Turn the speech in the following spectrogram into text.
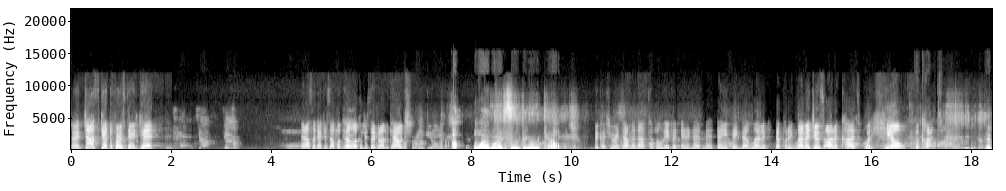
Hey, just get the first aid kit. And also get yourself a pillow because you're sleeping on the couch. Uh, why am I sleeping on the couch? Because you are dumb enough to believe an internet myth that you think that lemon that putting lemon juice on a cut would heal the cut. If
